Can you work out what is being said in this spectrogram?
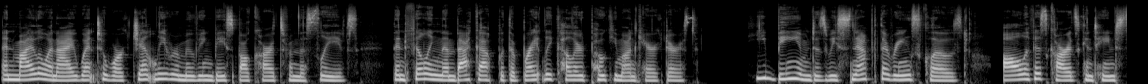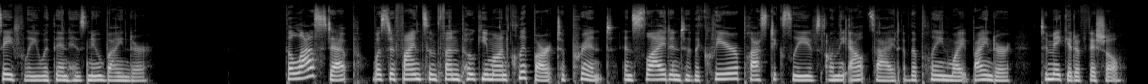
and Milo and I went to work gently removing baseball cards from the sleeves, then filling them back up with the brightly colored Pokemon characters. He beamed as we snapped the rings closed, all of his cards contained safely within his new binder. The last step was to find some fun Pokemon clip art to print and slide into the clear plastic sleeves on the outside of the plain white binder to make it official.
